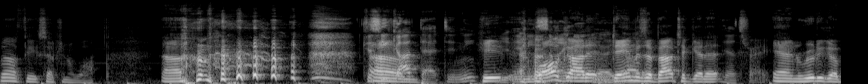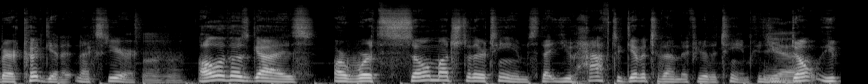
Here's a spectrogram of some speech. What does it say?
well, with the exception of Wall. Um, Because he got that, didn't he? Um, He And he Wall got it? it. Yeah, Dame got is it. about to get it, That's right. and Rudy Gobert could get it next year. Mm-hmm. All of those guys are worth so much to their teams that you have to give it to them if you're the team because Yeah. you don't you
